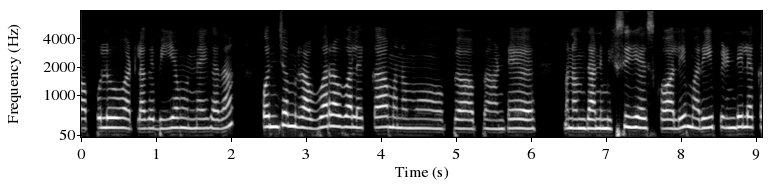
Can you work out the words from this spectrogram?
పప్పులు అట్లాగే బియ్యం ఉన్నాయి కదా కొంచెం రవ్వ రవ్వ లెక్క మనము అంటే మనం దాన్ని మిక్సీ చేసుకోవాలి. మరీ పిండి లెక్క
